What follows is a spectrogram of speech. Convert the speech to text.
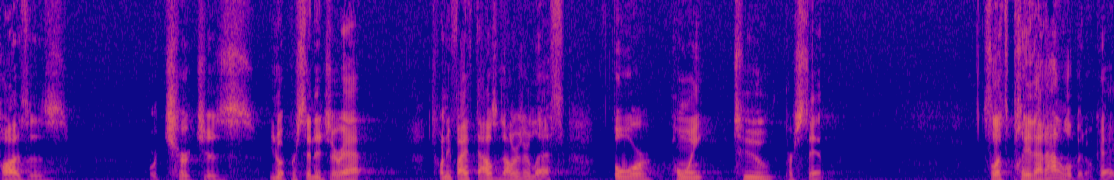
causes? Or churches, you know what percentage they're at? $25,000 or less, 4.2%. So let's play that out a little bit, okay?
